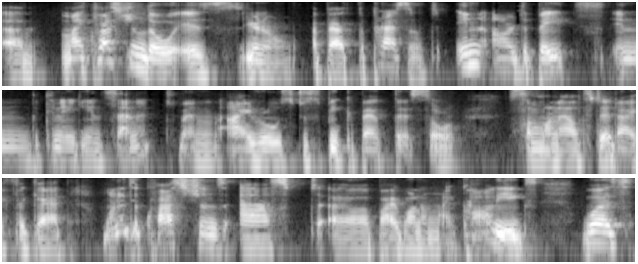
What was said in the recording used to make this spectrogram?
Um, my question, though, is you know about the present. In our debates in the Canadian Senate, when I rose to speak about this, or someone else did, I forget. One of the questions asked uh, by one of my colleagues was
